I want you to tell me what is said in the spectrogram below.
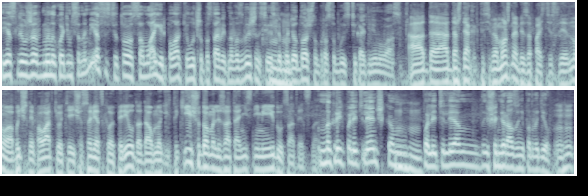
Если уже мы находимся на местности, то сам лагерь, палатки лучше поставить на возвышенности. Если пойдет дождь, он просто будет стекать мимо вас. А от, от дождя как-то себя можно обезопасить, если, ну, обычные палатки вот те еще советского периода, да, у многих такие еще дома лежат, и они с ними и идут, соответственно. Накрыть полиэтиленчиком, полиэтилен еще ни разу не подводил. Мгм.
